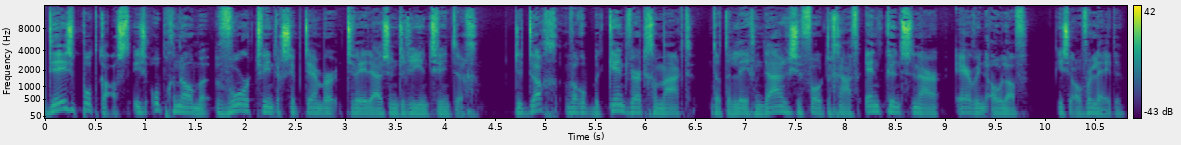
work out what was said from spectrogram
Deze podcast is opgenomen voor 20 september 2023. De dag waarop bekend werd gemaakt dat de legendarische fotograaf en kunstenaar Erwin Olaf is overleden.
